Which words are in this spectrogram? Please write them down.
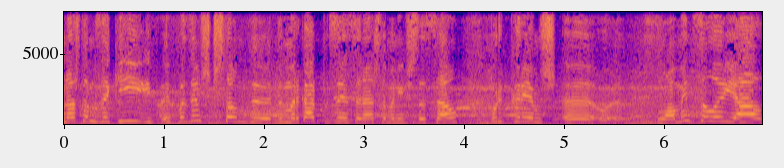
Nós estamos aqui e fazemos questão de, de, marcar presença nesta manifestação porque queremos uh, um aumento salarial,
